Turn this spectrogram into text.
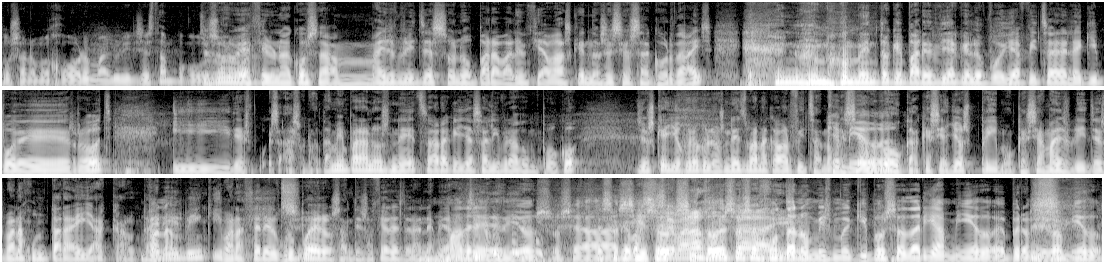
Pues a lo mejor Miles Bridges tampoco. Yo solo voy a decir una cosa. Miles Bridges sonó para Valencia Basket, no sé si os acordáis, en un momento que parecía que lo podía fichar el equipo de Roch y después ha sonado también para los Nets, ahora que ya se ha librado un poco. Yo es que yo creo que los Nets van a acabar fichando Qué que miedo, sea eh. Udoka, que sea Josh Primo, que sea Miles Bridges, van a juntar ahí a a- Irving y van a hacer el grupo Sí. de los antisociales de la NBA. Madre de Dios, o sea, Eso si, a eso- Se si a todo eso se junta en un mismo equipo, eso daría miedo, ¿eh? pero miedo, miedo.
